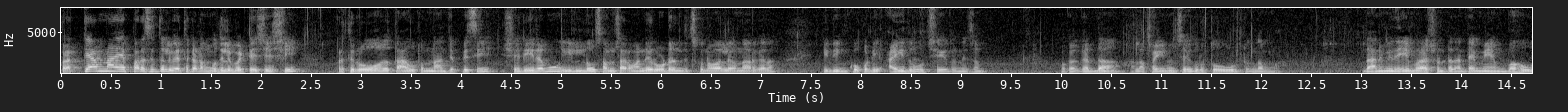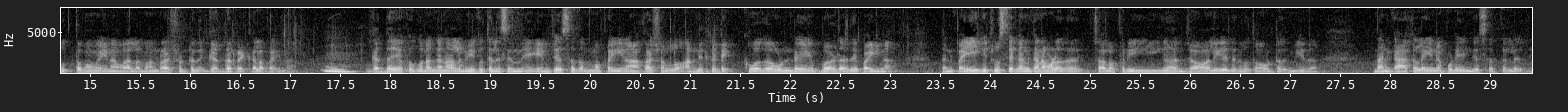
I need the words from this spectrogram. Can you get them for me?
ప్రత్యామ్నాయ పరిస్థితులు వెతకడం మొదలుపెట్టేసేసి ప్రతిరోజు తాగుతున్నా అని చెప్పేసి శరీరము ఇల్లు సంసారం అన్ని రోడ్డు తెచ్చుకున్న వాళ్ళే ఉన్నారు కదా? ఇది ఇంకొకటి ఐదు వచ్చేది నిజం. ఒక గద్ద అలా పైనుంచి ఎగురుతూ ఉంటుందమ్మా. దాని మీద ఏం రాసి ఉంటుందంటే మేము బహు ఉత్తమమైన వాళ్ళమని రాసి ఉంటుంది గద్ద రెక్కల పైన. గద్ద యొక్క గుణగణాలు మీకు తెలిసిందే. ఏం చేస్తుందమ్మా? పైన ఆకాశంలో అన్నిటికంటే ఎక్కువగా ఉండే బర్డ్ అదే పైన. దాని పైకి చూస్తే కానీ కనబడదు అది. చాలా ఫ్రీగా జాలీగా తిరుగుతూ ఉంటుంది మీద. దానికి ఆకలి అయినప్పుడు ఏం చేస్తుంది తెలియదు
